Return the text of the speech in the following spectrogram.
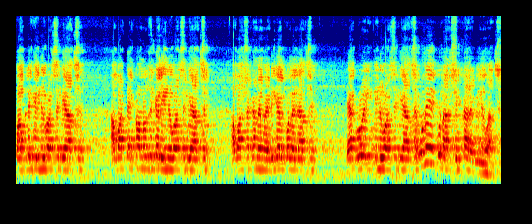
পাবলিক ইউনিভার্সিটি আছে, আবার টেকনোলজিক্যাল ইউনিভার্সিটি আছে, আবার সেখানে মেডিকেল কলেজ আছে। অ্যাগ্রো ইউনিভার্সিটি আছে, অনেকগুলা শিক্ষা রেভিনিউ আছে।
